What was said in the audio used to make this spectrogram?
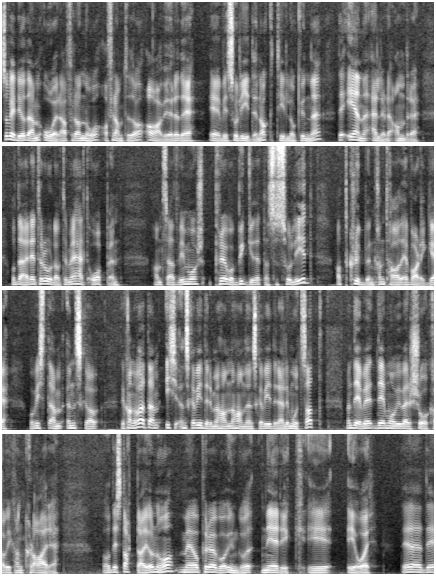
så vil jo de åra fra nå og fram til da avgjøre det. Er vi solide nok til å kunne det ene eller det andre? Og der er Tor Olav til meg helt åpen. Han sier at vi må prøve å bygge dette så solid at klubben kan ta det valget. Og hvis de ønsker Det kan jo være at de ikke ønsker videre med han, og han ønsker videre, eller motsatt. Men det, det må vi bare se hva vi kan klare. Og det starta jo nå med å prøve å unngå nedrykk i, i år. Det, det,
